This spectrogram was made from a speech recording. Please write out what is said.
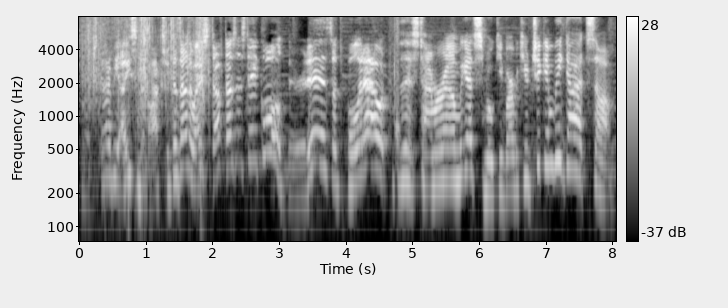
There's gotta be ice in the box because otherwise stuff doesn't stay cold. There it is, let's pull it out. This time around, we got smoky barbecue chicken. We got some,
